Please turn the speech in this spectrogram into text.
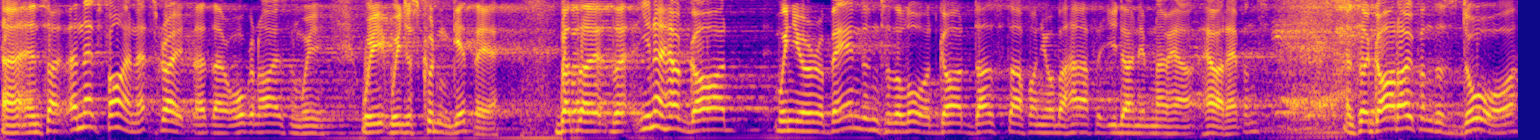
Uh, and, so, and that's fine, that's great that they're organised and we, we, we just couldn't get there. But the, the, you know how God when you're abandoned to the Lord, God does stuff on your behalf that you don't even know how, how it happens. And so God opened this door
